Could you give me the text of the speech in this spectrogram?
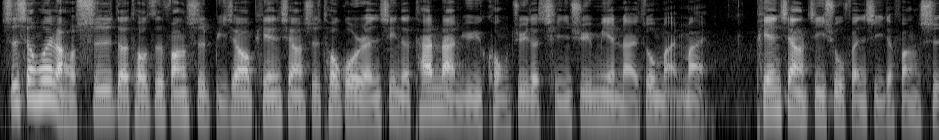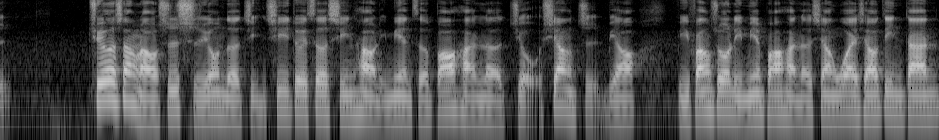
施生辉老师的投资方式比较偏向是透过人性的贪婪与恐惧的情绪面来做买卖，偏向技术分析的方式。缺二上老师使用的景气对策信号里面，则包含了九项指标。比方说，里面包含了像外销订单，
